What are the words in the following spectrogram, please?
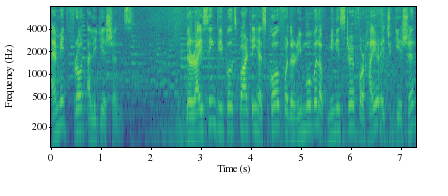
amid fraud allegations. The Rising People's Party has called for the removal of Minister for Higher Education,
